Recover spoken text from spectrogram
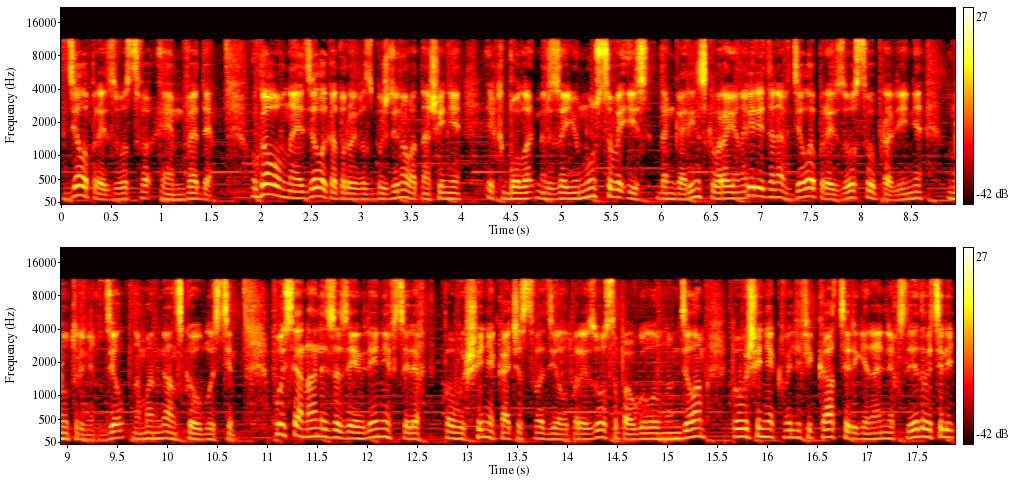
в дело производства МВД. Уголовное дело, которое возбуждено в отношении Экбола Мирзаюнусова из Дангаринского района, передано в дело производства управления внутренних дел на Манганской области. После анализа заявлений в целях повышения качества дела производства по уголовным делам, повышения квалификации квалификации региональных следователей,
